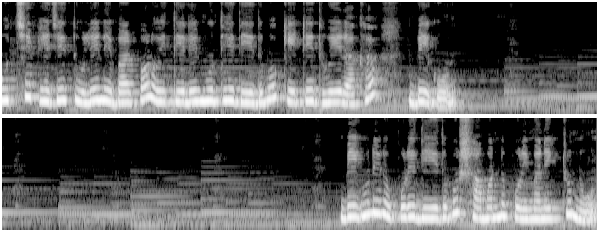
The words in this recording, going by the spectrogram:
উচ্ছে ভেজে তুলে নেবার পর ওই তেলের মধ্যে দিয়ে দেবো কেটে ধুয়ে রাখা বেগুন। বেগুনের উপরে দিয়ে দেবো সামান্য পরিমাণে একটু নুন।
